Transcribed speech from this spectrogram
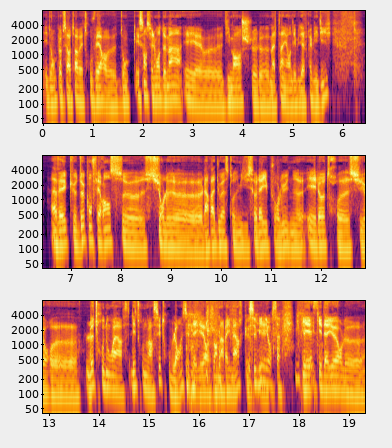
Et donc, l'observatoire va être ouvert donc essentiellement demain et dimanche le matin et en début d'après-midi avec deux conférences euh, sur le, la radioastronomie du Soleil pour l'une et l'autre euh, sur euh, le trou noir. Les trous noirs, c'est troublant. C'est d'ailleurs Jean-Marie Marc. c'est mignon ça. Qui est, d'ailleurs le,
